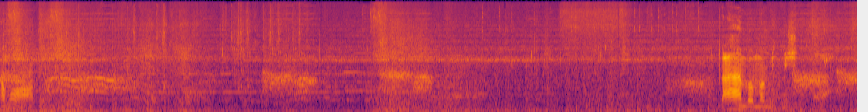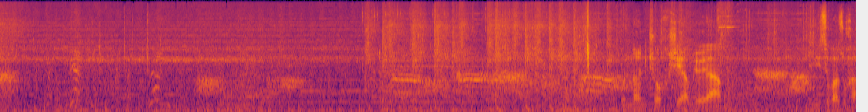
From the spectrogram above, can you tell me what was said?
Come on. Lan bombam bitmiş. Bundan çok şey yapıyor ya. En bazuka.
